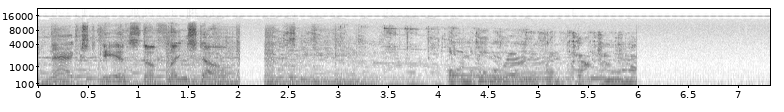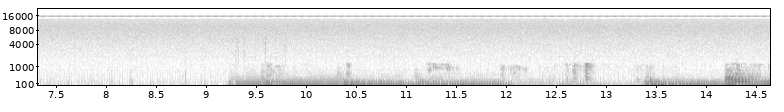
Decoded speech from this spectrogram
up next, it's the Flintstones. On Boomerang from Cartoon. Thank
